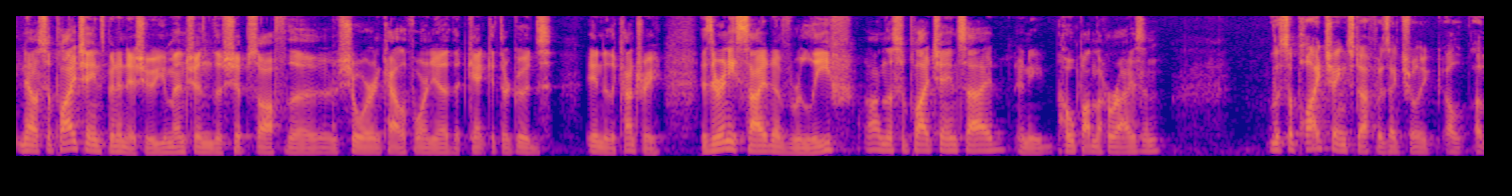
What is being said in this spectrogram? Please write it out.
Now, supply chain's been an issue. You mentioned the ships off the shore in California that can't get their goods into the country. Is there any sign of relief on the supply chain side? Any hope on the horizon? The supply chain stuff is actually a, a,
